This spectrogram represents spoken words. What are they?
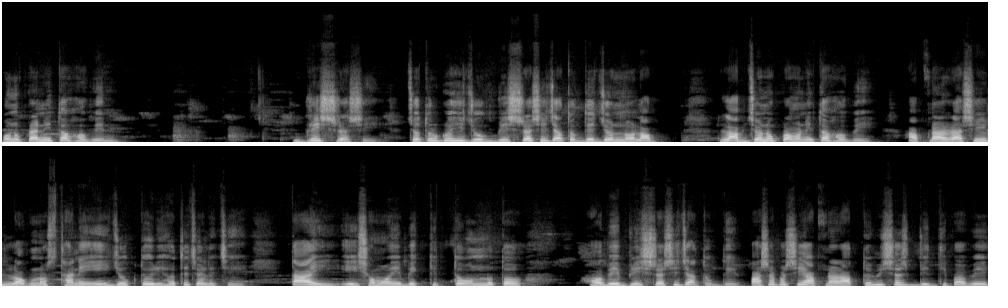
অনুপ্রাণিত হবেন। বৃষ রাশি চতুর্গ্রহী যুগ বৃষ রাশি জাতকদের জন্য লাভ, লাভজনক প্রমাণিত হবে। আপনার রাশির লগ্নস্থানে এই যুগ তৈরি হতে চলেছে। তাই এই সময়ে ব্যক্তিত্ব উন্নত হবে বৃষ রাশি জাতকদের। পাশাপাশি আপনার আত্মবিশ্বাস বৃদ্ধি পাবে।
